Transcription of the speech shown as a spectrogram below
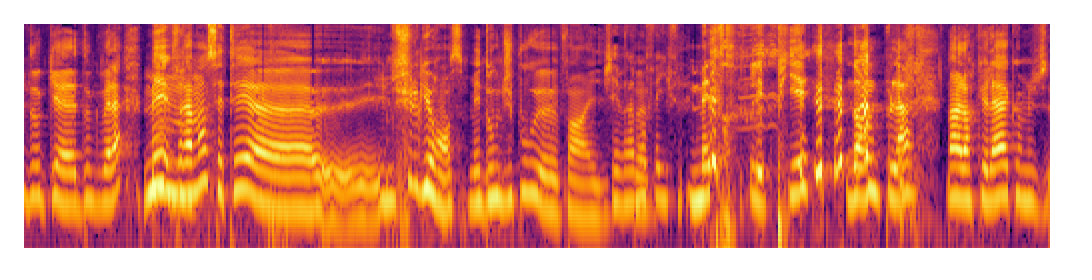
Donc, euh, donc voilà. Mais Mhm. vraiment, c'était euh, une fulgurance. Mais donc, du coup, enfin, J'ai vraiment peuvent- failli mettre les pieds dans le plat. Non, alors que là, comme, je-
